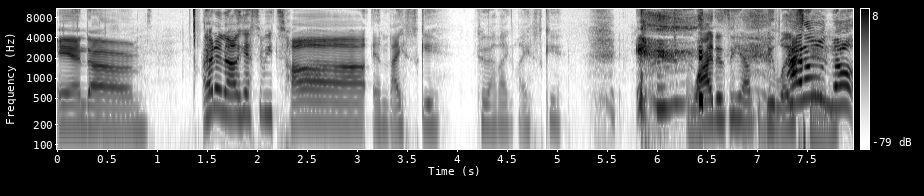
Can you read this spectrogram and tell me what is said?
and um, I don't know. He has to be tall and light skin because I like light skin. Why does he have to be light skin? I don't know.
